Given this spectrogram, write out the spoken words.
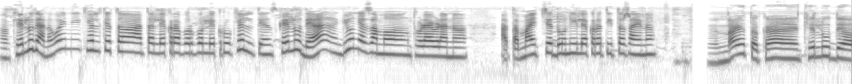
खेळू द्या ना वहिनी खेळते तर. आता लेकरा बरोबर लेकरू खेळते. खेळू द्या. घेऊन ये जा मग थोड्या वेळानं. आता माईकचे दोन्ही लेकरं तिथंच आहे ना. नाही तर काय खेळू द्या.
